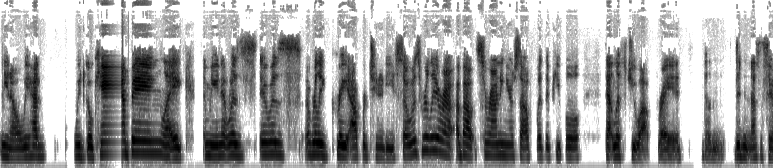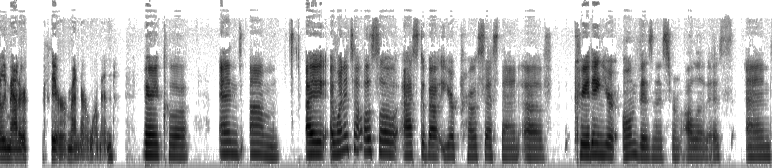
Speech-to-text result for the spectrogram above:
you know, we had we'd go camping. Like, I mean, it was it was a really great opportunity. So it was really about surrounding yourself with the people that lift you up, right? Doesn't didn't necessarily matter if they're men or women. Very cool. And um I I wanted to also ask about your process then of creating your own business from all of this. And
